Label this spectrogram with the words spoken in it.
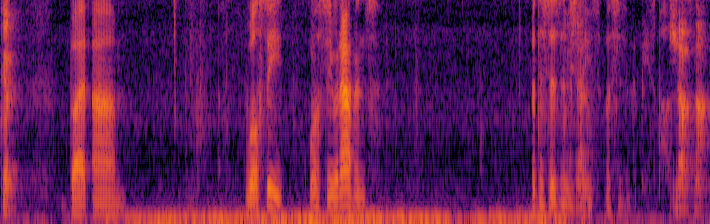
good. but um, we'll see. We'll see what happens. But this isn't a base, this isn't a baseball show. No, it's not.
